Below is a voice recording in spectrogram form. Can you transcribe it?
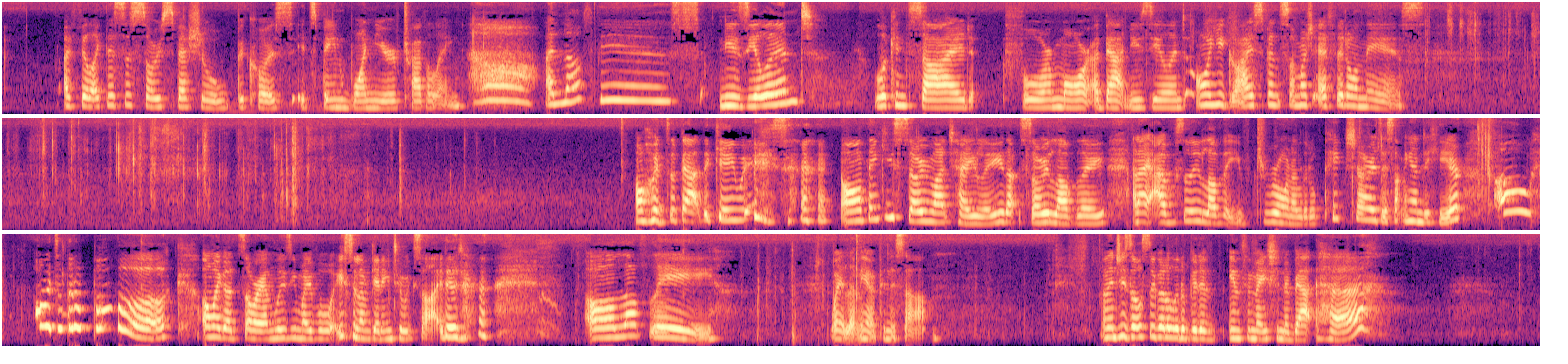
I feel like this is so special because it's been one year of traveling. I love this. New Zealand. Look inside for more about New Zealand. Oh, you guys spent so much effort on this. Oh, it's about the Kiwis. oh, thank you so much, Haley. That's so lovely. And I absolutely love that you've drawn a little picture. Is there something under here? Oh, oh, it's a little book. Oh my god, sorry, I'm losing my voice and I'm getting too excited. oh, lovely. Wait, let me open this up. And then she's also got a little bit of information about her.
